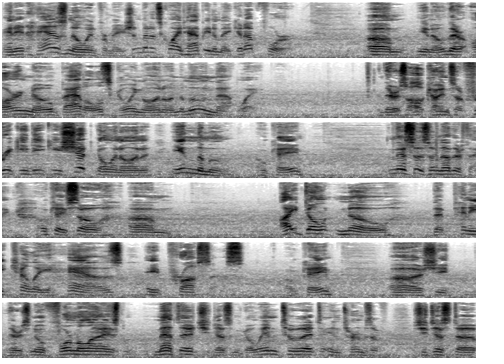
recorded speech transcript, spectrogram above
And it has no information, but it's quite happy to make it up for her. Um, you know, there are no battles going on on the moon that way. There's all kinds of freaky deaky shit going on in the moon, okay? And this is another thing. Okay, so um, I don't know that Penny Kelly has a process, okay? Uh, she there's no formalized method. She doesn't go into it in terms of she just uh,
